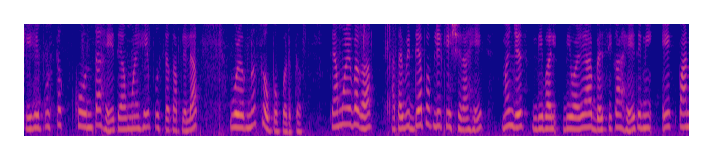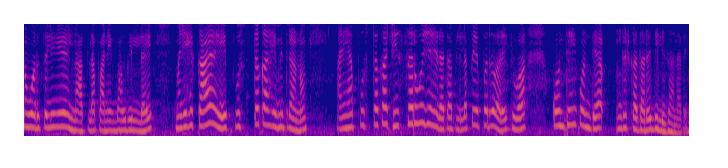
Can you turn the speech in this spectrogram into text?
की हे पुस्तक कोणतं आहे त्यामुळे हे पुस्तक आपल्याला ओळखणं सोपं पडतं. त्यामुळे बघा आता विद्या पब्लिकेशन आहे म्हणजेच दिवाळी दिवाळी अभ्यासिका आहे त्यांनी एक पान वरचं लिहिलेलं आहे नातला पान एक भाग दिलेला आहे. म्हणजे हे काय आहे? पुस्तक आहे मित्रांनो. आणि ह्या पुस्तकाची सर्व जाहिरात आपल्याला पेपरद्वारे किंवा कोणत्याही कोणत्या घटकाद्वारे दिली जाणार आहे.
